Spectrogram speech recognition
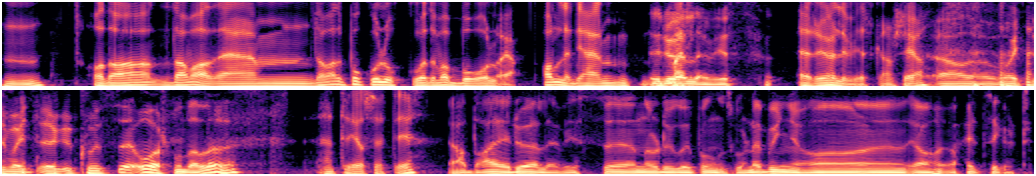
Mm. Og da, da var det Da var det Poco Loco, det var Bål og ja, alle de her Rødlevis. Rødlevis, kanskje, ja. Ja, det var ikke, det var ikke. Hvilken årsmodell er det? 73? Ja, da er rødlevis eh, når du går på ungdomsskolen. Det begynner å Ja, helt sikkert.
